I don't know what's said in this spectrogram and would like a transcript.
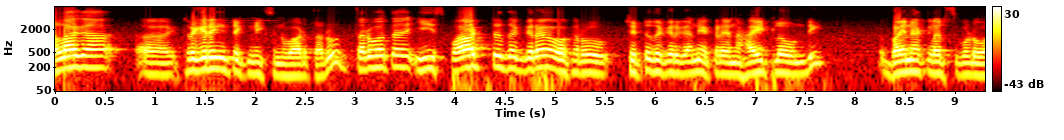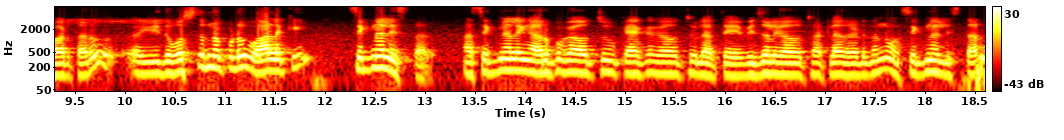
అలాగా ట్రిగరింగ్ టెక్నిక్స్ని వాడతారు. తర్వాత ఈ స్పాట్ దగ్గర ఒకరు చెట్టు దగ్గర కానీ ఎక్కడైనా హైట్లో ఉండి బైనాక్లర్స్ కూడా వాడతారు. ఇది వస్తున్నప్పుడు వాళ్ళకి సిగ్నల్ ఇస్తారు. ఆ సిగ్నలింగ్ అరుపు కావచ్చు కేక కావచ్చు లేకపోతే విజువల్ కావచ్చు అట్లా రెడదని ఒక సిగ్నల్ ఇస్తారు.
